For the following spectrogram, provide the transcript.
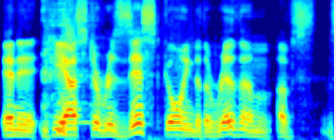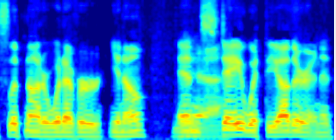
and it he has to resist going to the rhythm of slipknot or whatever you know and Yeah. stay with the other and it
